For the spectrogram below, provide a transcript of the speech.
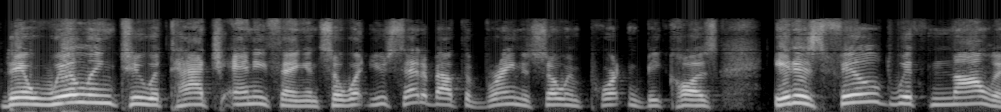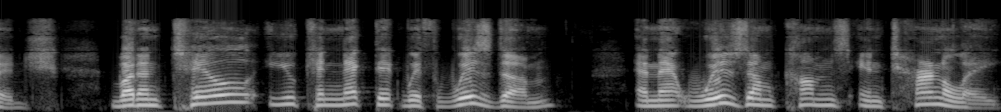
they're willing to attach anything. And so, what you said about the brain is so important because it is filled with knowledge. But until you connect it with wisdom, and that wisdom comes internally,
